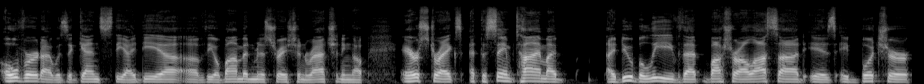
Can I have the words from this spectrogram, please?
overt. I was against the idea of the Obama administration ratcheting up airstrikes. At the same time, I I do believe that Bashar al-Assad is a butcher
